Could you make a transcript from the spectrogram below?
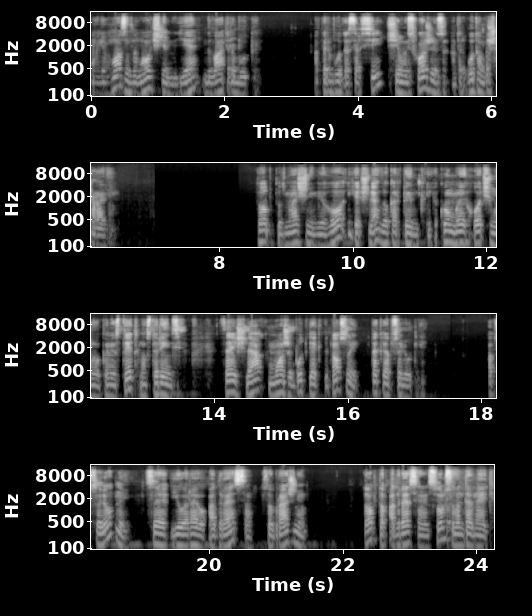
У нього за замовченням є два атрибути. Атрибут SRC чимось схожий з атрибутом Besharavi. Тобто значенням його є шлях до картинки, яку ми хочемо помістити на сторінці. Цей шлях може бути як відносний, так і абсолютний. Абсолютний це URL-адреса зображення, тобто адреса ресурсу в інтернеті.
